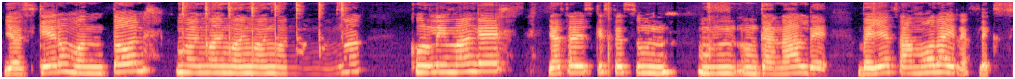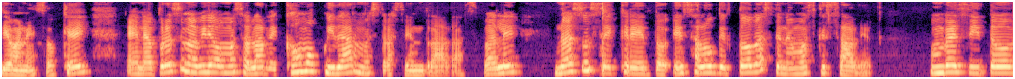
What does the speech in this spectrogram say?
yo os quiero un montón. Curly Mange, ya sabes que este es un, un, canal de belleza, moda y reflexiones, ¿ok? En el próximo video vamos a hablar de cómo cuidar nuestras entradas, ¿vale? No es un secreto, es algo que todas tenemos que saber. Un besito,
